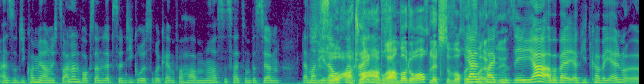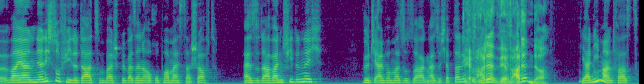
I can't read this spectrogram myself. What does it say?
Also die kommen ja auch nicht zu anderen Boxern, selbst wenn die größere Kämpfe haben. Ne? Das ist halt so ein bisschen, da macht jeder Wieso? auch sein Arthur eigenes. Abraham war doch auch letzte Woche Ja, in Falkensee. Falkensee, ja, aber bei Agit Kabayel äh, war ja, nicht so viele da, zum Beispiel bei seiner Europameisterschaft. Also da waren viele nicht. Würde ich einfach mal so sagen. Also ich habe da nicht Wer so war, denn, wer war denn da? Ja, niemand fast.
